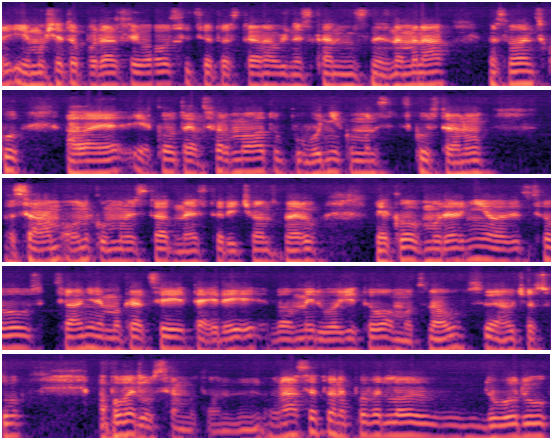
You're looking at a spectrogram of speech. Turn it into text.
Jemuž je to podařilo, sice ta strana už dneska nic neznamená na Slovensku, ale jako transformovat tu původní komunistickou stranu sám on, komunista, dnes tedy člen Smeru, jako v moderní levicovou sociální demokracii tehdy velmi důležitou a mocnou svého času a povedlo se mu to. U nás se to nepovedlo, důvodu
